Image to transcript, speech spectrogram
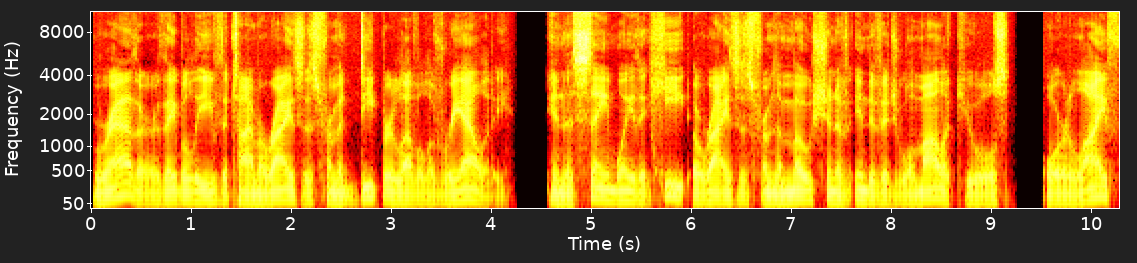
Rather, they believe that time arises from a deeper level of reality, in the same way that heat arises from the motion of individual molecules, or life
